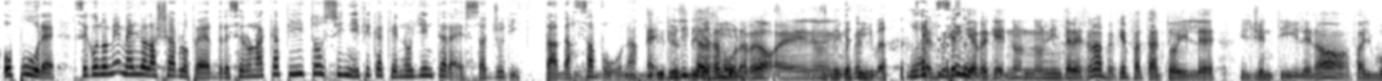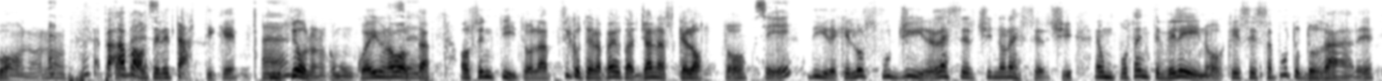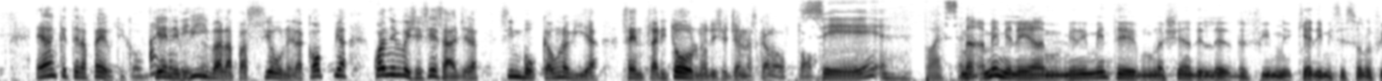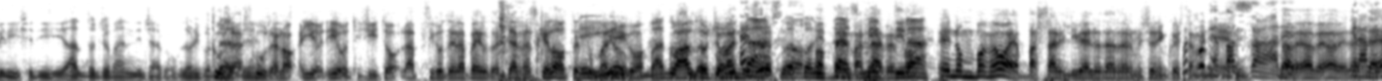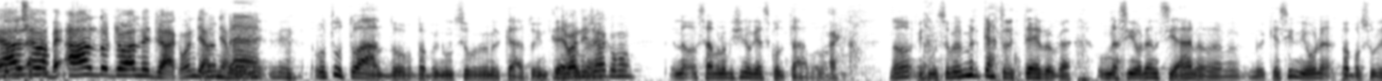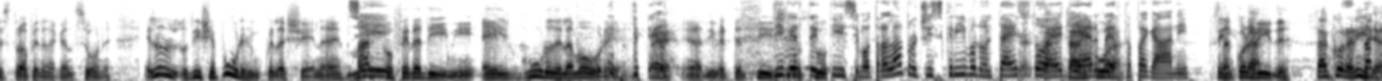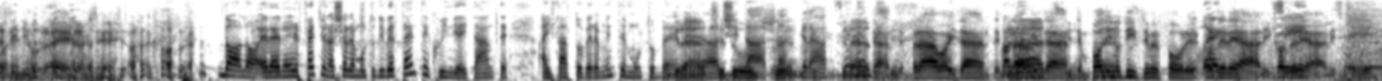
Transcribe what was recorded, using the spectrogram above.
Oppure, secondo me è meglio lasciarlo perdere. Se non ha capito, significa che non gli interessa. Giuditta da Savona. Eh, Giuditta sbrigativa. Savona, però. eh, non- Sbrigativa. È sbrigativa perché non, non gli interessa, allora perché fa tanto il, il gentile, no? Fa il buono, no? Eh, a volte essere. le tattiche Eh? funzionano comunque. Io una Sì. volta ho sentito la psicoterapeuta Gianna Schelotto Sì? dire che lo sfuggire, l'esserci non esserci, è un potente veleno che se saputo dosare è anche terapeutico, Hai tiene capito. viva la passione, la coppia, quando invece si esagera si imbocca una via senza ritorno, dice Gianna Scalotto. Sì, eh, può essere. Ma a me viene, viene in mente una scena del, del film Chiedimi se sono felice di Aldo Giovanni Giacomo, lo Scusa, ricordate? scusa, no, io, io ti cito la psicoterapeuta Gianna Schelotto e Ehi, tu mi con con Aldo Giovanni Giacomo. Vabbè, smettila. E non pu- mi vuoi abbassare il livello della trasmissione in questa Ma come maniera? abbassare? Vabbè, vabbè, vabbè, dai, Grande dai, Aldo Giovanni Giacomo, andiamo, andiamo. Eh, ho tutto Aldo proprio in un supermercato. Interroga- Giovanni Giacomo? No, stavano vicino che ascoltavano. Ecco. No? In un supermercato interroga una signora anziana, una vecchia signora, proprio sulle strofe della canzone. E lui lo dice pure in quella scena, eh. Sì. Marco Ferradini è il guru dell'amore. Eh, era divertentissimo. Divertentissimo. Tra l'altro ci scrivono il testo Sta- è di sta ancora- Herbert Pagani. Tu sta ancora ride. Sta ancora a Sta la ancora signora, eh. No, no, era in effetti una scena molto divertente, quindi hai tante, hai fatto veramente molto bene a Grazie, citarla. dolce. Grazie. Grazie. Eh Aitante, bravo Aitante, Quando- bravo Aitante. Un po' di notizie per favore, cose ecco, reali, cose sì, reali. sì.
